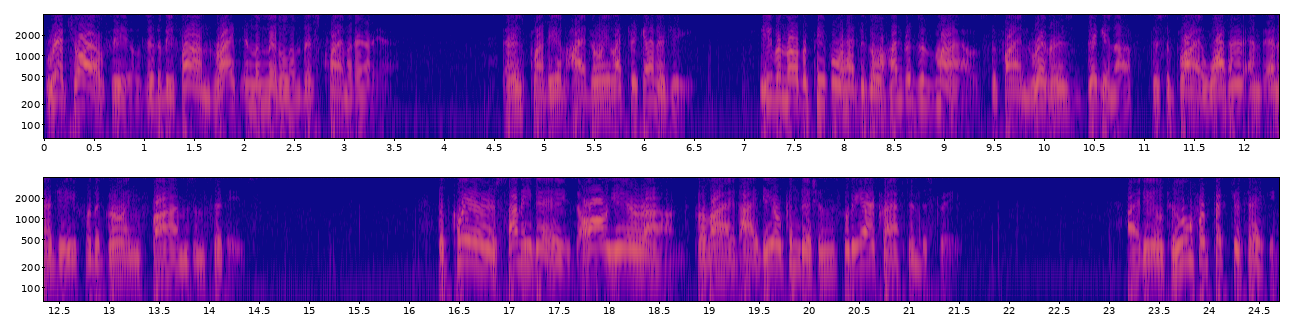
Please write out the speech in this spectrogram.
Rich oil fields are to be found right in the middle of this climate area. There is plenty of hydroelectric energy, even though the people had to go hundreds of miles to find rivers big enough to supply water and energy for the growing farms and cities. The clear, sunny days all year round provide ideal conditions for the aircraft industry. Ideal, tool for picture taking.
